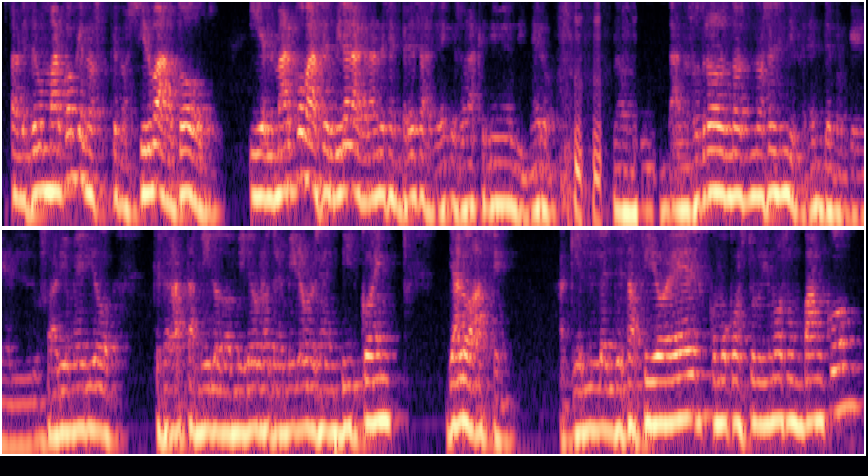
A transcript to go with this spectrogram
establecer un marco que nos, que nos sirva a todos. Y el marco va a servir a las grandes empresas, ¿eh? que son las que tienen el dinero. a nosotros no, nos es indiferente, porque el usuario medio que se gasta mil o dos mil euros o tres mil euros en Bitcoin ya lo hace. Aquí el, desafío es cómo construimos un banco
